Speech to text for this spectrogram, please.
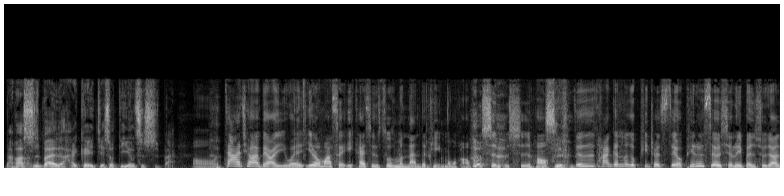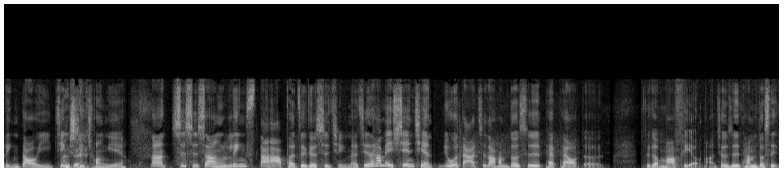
哪怕失败了，还可以接受第二次失败。哦，大家千万不要以为 Elon Musk 一开始做这么难的题目，哈，不是不是哈，是就是他跟那个 Peter Thiel，Peter Thiel 写了一本书叫《零到一金石创业》。那事实上，Lean Startup 这个事情呢，其实他们先前，如果大家知道，他们都是 PayPal 的这个 Mafia 嘛，就是他们都是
